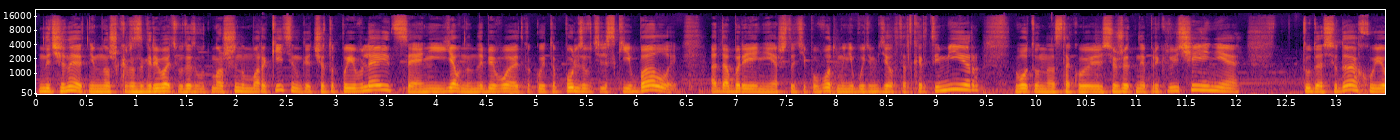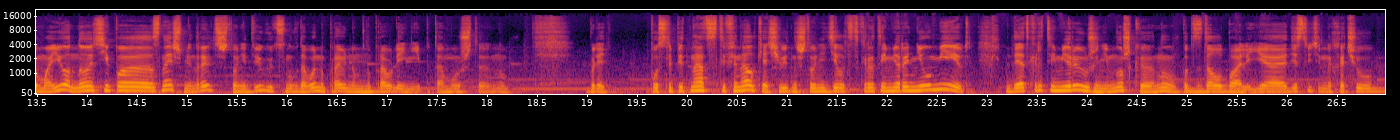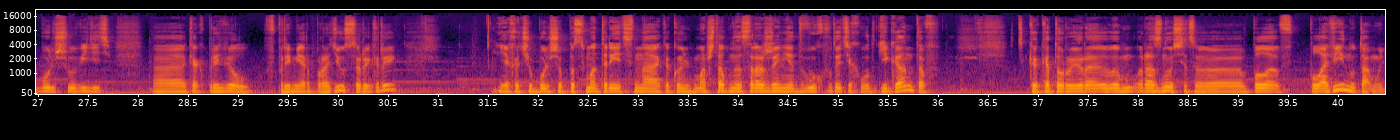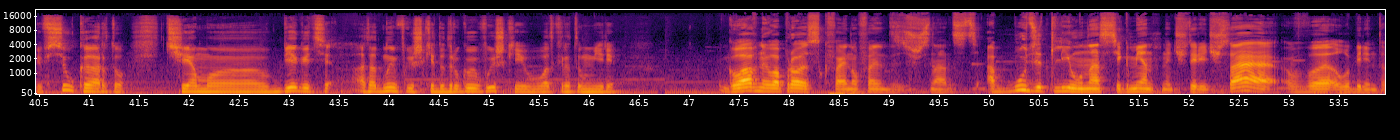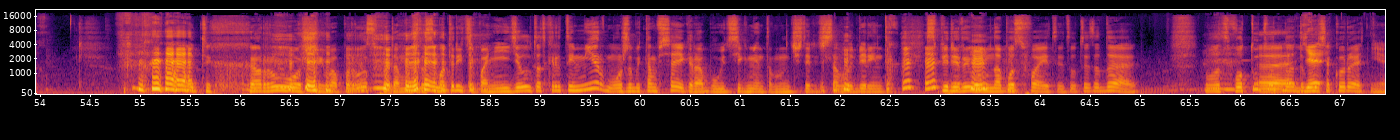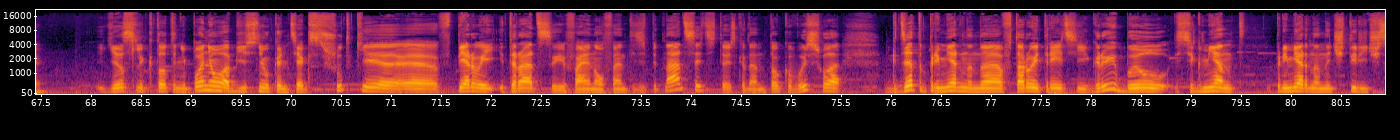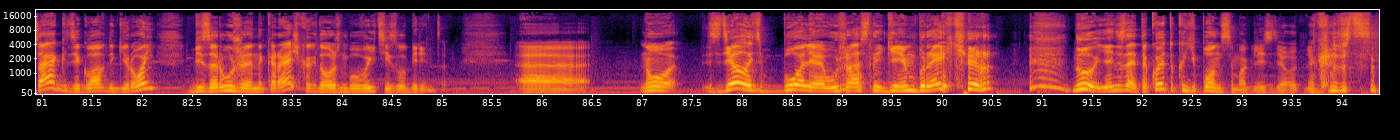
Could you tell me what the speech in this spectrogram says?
начинают немножко разогревать вот эту вот машину маркетинга, что-то появляется, и они явно набивают какой-то пользовательские баллы одобрения, что типа вот мы не будем делать открытый мир, вот у нас такое сюжетное приключение, туда-сюда, хуё-моё, но, типа, знаешь, мне нравится, что они двигаются, ну, в довольно правильном направлении, потому что, ну, блядь, после 15-й финалки очевидно, что они делать открытые миры не умеют. Да и открытые миры уже немножко, ну, подсдолбали. Я действительно хочу больше увидеть, э, как привел в пример продюсер игры. Я хочу больше посмотреть на какое-нибудь масштабное сражение двух вот этих вот гигантов, которые разносят э, половину там или всю карту, чем э, бегать от одной вышки до другой вышки в открытом мире. Главный вопрос к Final Fantasy 16. А будет ли у нас сегмент на 4 часа в лабиринтах? Это хороший вопрос, потому что, смотри, типа, они не делают открытый мир, может быть, там вся игра будет сегментом на 4 часа в лабиринтах с перерывом на босс-файты. Тут это да. Вот, вот тут вот э, надо быть аккуратнее. Если кто-то не понял, объясню контекст шутки. Э, в первой итерации Final Fantasy 15, то есть когда она только вышла, где-то примерно на второй-третьей игры был сегмент примерно на 4 часа, где главный герой без оружия на карачках должен был выйти из лабиринта. Э, ну, сделать более ужасный gamebreaker. Ну, я не знаю, такое только японцы могли сделать, мне кажется.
